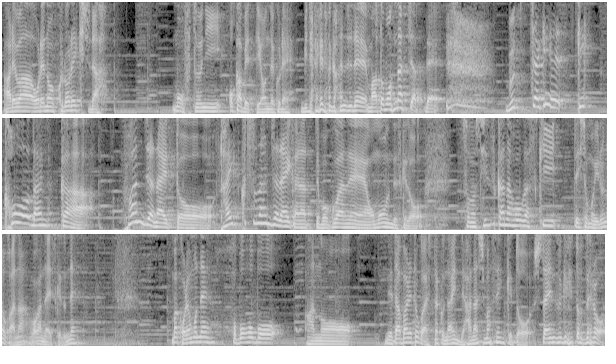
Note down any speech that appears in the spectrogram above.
あれは俺の黒歴史だ。もう普通に岡部って呼んでくれ。みたいな感じでまともになっちゃって。ぶっちゃけ結構なんか、ファンじゃないと退屈なんじゃないかなって僕はね、思うんですけど、その静かな方が好きって人もいるのかな？わかんないですけどね。まあこれもね、ほぼほぼ、あの、ネタバレとかしたくないんで話しませんけど、シュタインズゲートゼロ。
